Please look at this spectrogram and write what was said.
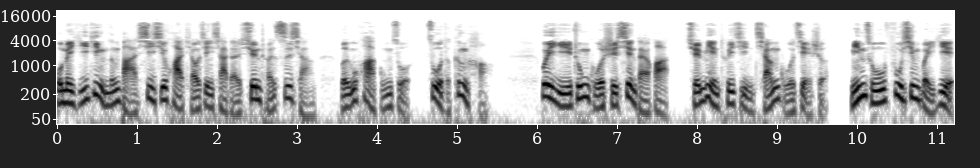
我们一定能把信息化条件下的宣传思想文化工作做得更好，为以中国式现代化全面推进强国建设。民族复兴伟业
